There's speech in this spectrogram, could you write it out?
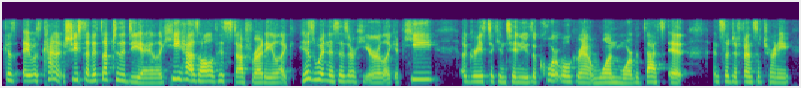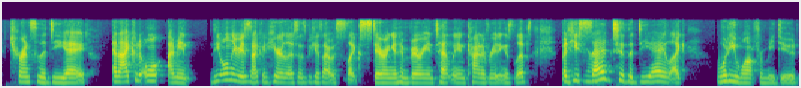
because it was kind of she said it's up to the DA. Like he has all of his stuff ready. Like his witnesses are here. Like if he agrees to continue, the court will grant one more, but that's it. And so defense attorney turns to the DA, and I could only, I mean, the only reason I could hear this is because I was like staring at him very intently and kind of reading his lips. But he Yeah. said to the DA, like, what do you want from me, dude?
